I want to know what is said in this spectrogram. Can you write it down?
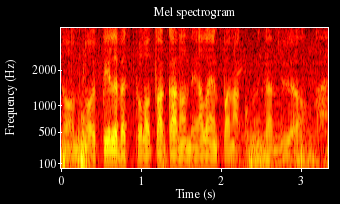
No on noi pilvet tuolla takana niin alempana kuin mitä myö ollaan.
